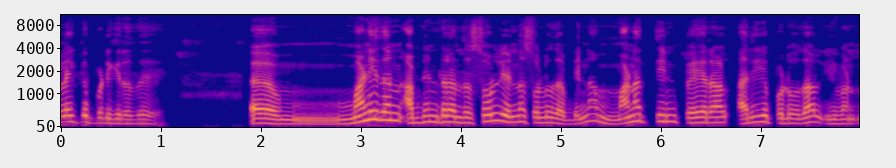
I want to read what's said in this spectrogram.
அழைக்கப்படுகிறது. மனிதன் அப்படின்ற அந்த சொல் என்ன சொல்லுது அப்படின்னா மனத்தின் பெயரால் அறியப்படுவதால் இவன்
